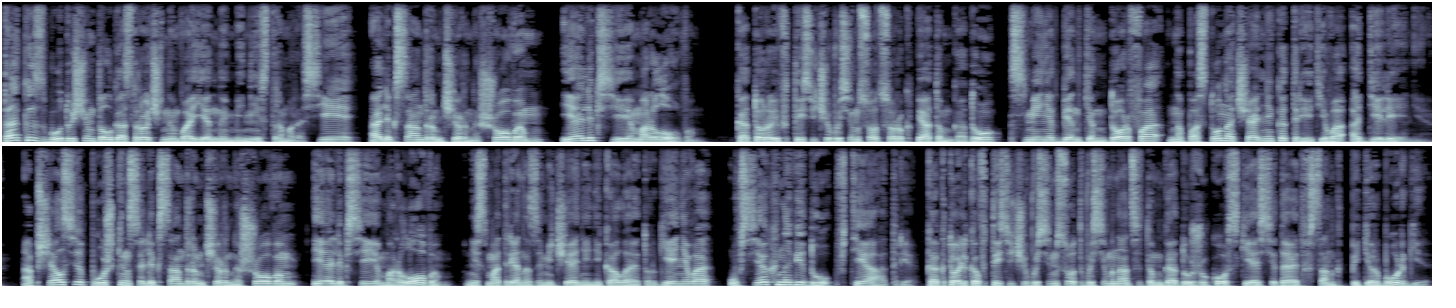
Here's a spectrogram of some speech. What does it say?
Так и с будущим долгосрочным военным министром России Александром Чернышовым и Алексеем Орловым, который в 1845 году сменит Бенкендорфа на посту начальника третьего отделения. Общался Пушкин с Александром Чернышовым и Алексеем Орловым, несмотря на замечания Николая Тургенева, у всех на виду в театре. Как только в 1818 году Жуковский оседает в Санкт-Петербурге,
